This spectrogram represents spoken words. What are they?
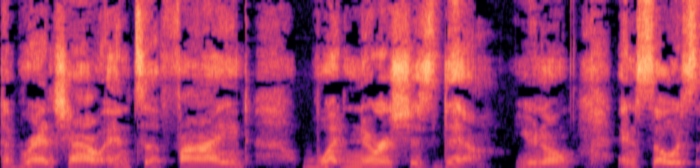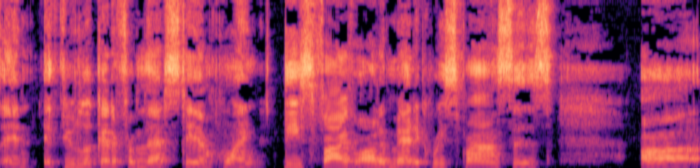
to branch out and to find what nourishes them you know? And so it's and if you look at it from that standpoint these five automatic responses uh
